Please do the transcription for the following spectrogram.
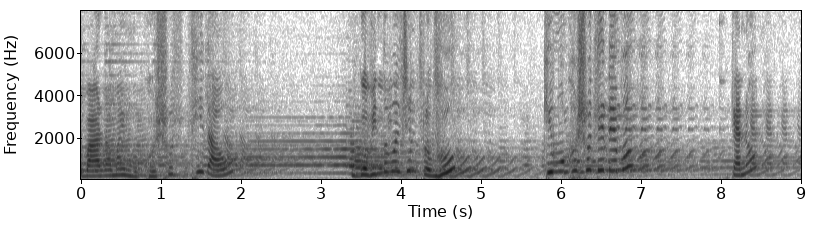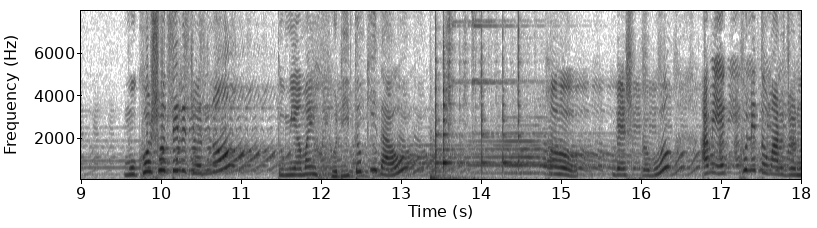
এবার আমায় মুখশুদ্ধি দাও। গোবিন্দ বলছেন, প্রভু, কি মুখশুদ্ধি দেব? কেন? মুখশুদ্ধির জন্য তুমি আমায় হরিত কি দাও বেশ প্রভু, আমি এক্ষুনি তোমার জন্য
